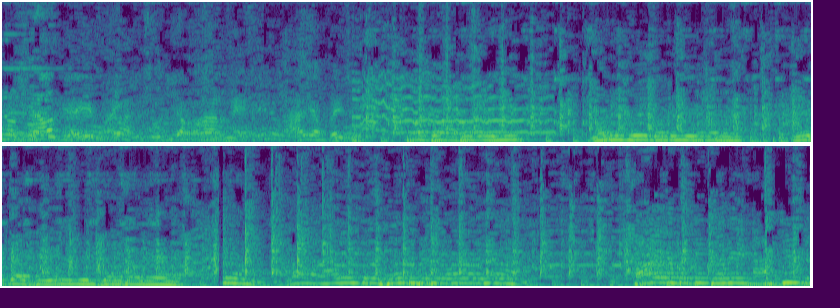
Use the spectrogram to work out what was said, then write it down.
நன்றி அவர்களையும் வருகை வருகிற ஏகாட்சி இளைஞர் சார்பாக நாகேந்திர சேதுபதி அவர்களையும் சாயம்பட்டி கவின் அஜித்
